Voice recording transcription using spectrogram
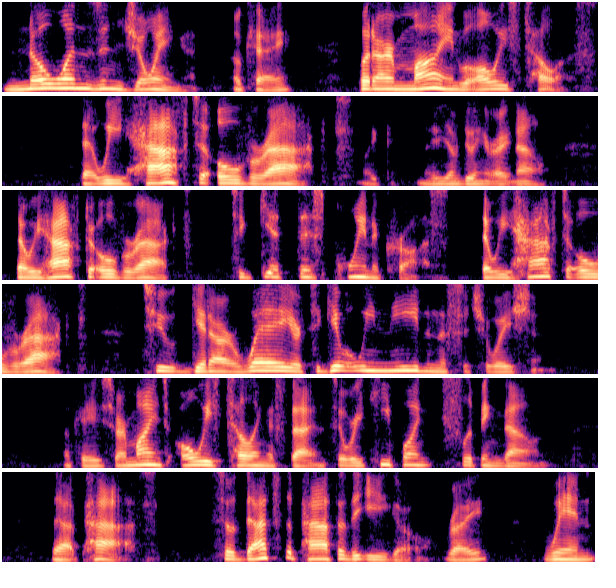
No one's enjoying it, okay? But our mind will always tell us that we have to overact. Like maybe I'm doing it right now. That we have to overact to get this point across that we have to overact to get our way or to get what we need in the situation. Okay, so our mind's always telling us that. And so we keep on slipping down that path. So that's the path of the ego, right? When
